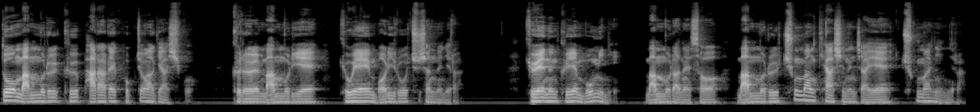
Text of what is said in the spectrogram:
또 만물을 그 발 아래 복종하게 하시고 그를 만물 위에 교회의 머리로 주셨느니라. 교회는 그의 몸이니 만물 안에서 만물을 충만케 하시는 자의 충만이니라.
